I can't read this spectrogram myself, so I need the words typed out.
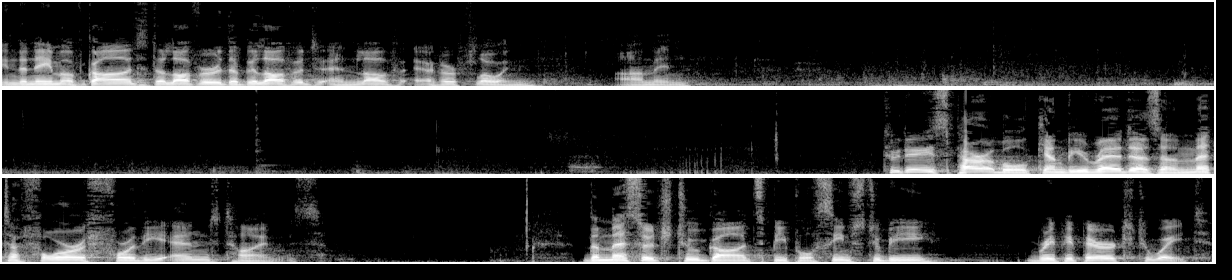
In the name of God, the lover, the beloved, and love ever flowing. Amen. Today's parable can be read as a metaphor for the end times. The message to God's people seems to be be prepared to wait.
